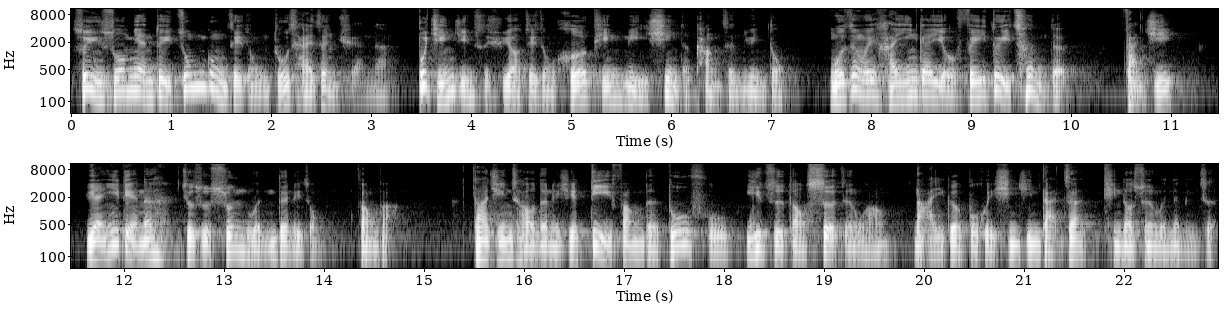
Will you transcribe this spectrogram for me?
所以说，面对中共这种独裁政权呢，不仅仅是需要这种和平理性的抗争运动，我认为还应该有非对称的反击。远一点呢，就是孙文的那种方法。大清朝的那些地方的督抚，一直到摄政王，哪一个不会心惊胆战？听到孙文的名字，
